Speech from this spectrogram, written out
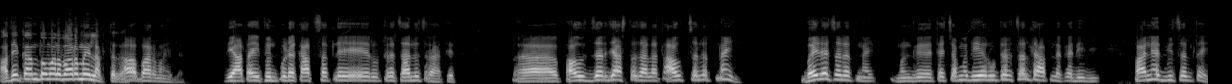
आता हे काम तुम्हाला बारा महिने लागतं का? हा बार महिला ते आता इथून पुढे कापसातले रुटर चालूच राहतात. पाऊस जर जास्त झाला तर आऊत चलत नाही. बैल चलत नाहीत. मग त्याच्यामध्ये हे रुटर चालतं आपलं कधी बी. पाण्यात बी चालतंय.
